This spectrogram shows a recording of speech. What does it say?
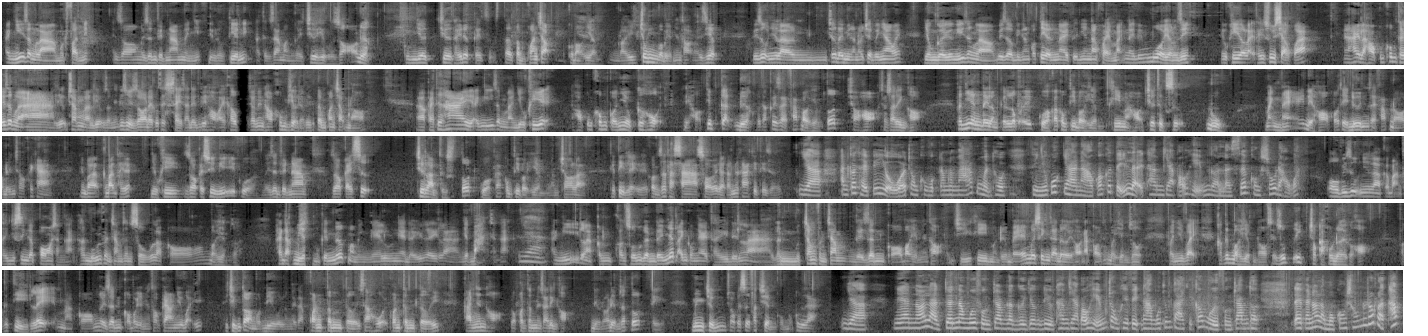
Anh nghĩ rằng là một phần ý, do người dân Việt Nam mình ý, điều đầu tiên ý, là thực ra mọi người chưa hiểu rõ được cũng như chưa thấy được cái tầm quan trọng của bảo hiểm nói chung và bảo hiểm nhân thọ nói riêng. Ví dụ như là trước đây mình đã nói chuyện với nhau ấy nhiều người nghĩ rằng là bây giờ mình đang có tiền này tự nhiên đang khỏe mạnh này mới mua bảo hiểm làm gì? Nhiều khi họ lại thấy xui xẻo quá. Hay là họ cũng không thấy rằng là à liệu chăng là liệu rằng những cái rủi ro đấy có thể xảy ra đến với họ hay không? Cho nên họ không hiểu được cái tầm quan trọng đó. À, cái thứ hai thì anh nghĩ rằng là nhiều khi ấy họ cũng không có nhiều cơ hội để họ tiếp cận được với các cái giải pháp bảo hiểm tốt cho họ cho gia đình họ. Tất nhiên đây là một cái lỗi của các công ty bảo hiểm khi mà họ chưa thực sự đủ mạnh mẽ để họ có thể đưa những giải pháp đó đến cho khách hàng nhưng mà các bạn thấy đấy nhiều khi do cái suy nghĩ của người dân Việt Nam do cái sự chưa làm thực sự tốt của các công ty bảo hiểm làm cho là cái tỷ lệ đấy còn rất là xa so với cả các nước khác trên thế giới. Dạ, anh có thể ví dụ ở trong khu vực Đông Nam Á của mình thôi thì những quốc gia nào có cái tỷ lệ tham gia bảo hiểm gọi là xếp con số đầu á? Ồ, ví dụ như là các bạn thấy như Singapore chẳng hạn, hơn 40% dân số là có bảo hiểm rồi hay đặc biệt một cái nước mà mình nghe luôn nghe đấy đấy là Nhật Bản chẳng hạn. Yeah. Dạ. Anh nghĩ là con con số gần đây nhất anh có nghe thấy đến là gần 100% người dân có bảo hiểm nhân thọ, thậm chí khi mà đứa bé mới sinh ra đời họ đã có những bảo hiểm rồi. Và như vậy các cái bảo hiểm đó sẽ giúp ích cho cả cuộc đời của họ. Và cái tỷ lệ mà có người dân có bảo hiểm nhân thọ cao như vậy thì chứng tỏ một điều là người ta quan tâm tới xã hội, quan tâm tới cá nhân họ và quan tâm đến gia đình họ. Điều đó điểm rất tốt để minh chứng cho cái sự phát triển của mỗi quốc gia. Dạ, Nghe anh nói là trên 50% là người dân đều tham gia bảo hiểm trong khi Việt Nam của chúng ta chỉ có 10% thôi. Đây phải nói là một con số nó rất là thấp.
